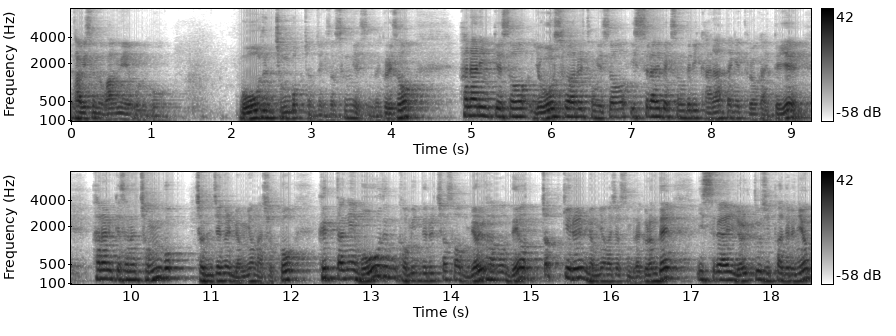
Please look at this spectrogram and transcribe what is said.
다윗은 왕위에 오르고 모든 정복 전쟁에서 승리했습니다. 그래서 하나님께서 여호수아를 통해서 이스라엘 백성들이 가나안 땅에 들어갈 때에 하나님께서는 정복 전쟁을 명령하셨고 그 땅의 모든 거민들을 쳐서 멸하고 내어 쫓기를 명령하셨습니다. 그런데 이스라엘 열두 지파들은요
